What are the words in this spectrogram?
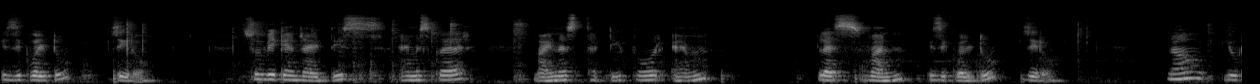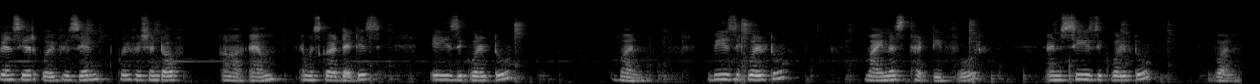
is equal to 0. So we can write this m square minus 34m plus 1 is equal to 0. Now you can see our coefficient coefficient of uh, m m square that is a is equal to 1 b is equal to minus 34 and c is equal to 1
